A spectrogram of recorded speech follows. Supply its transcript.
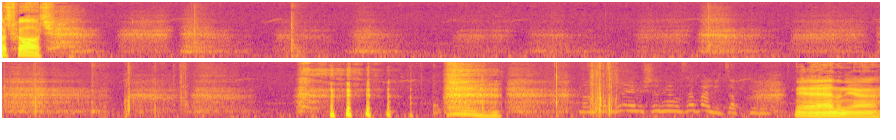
Chodź, chodź. Chwilę. Nie, no nie.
